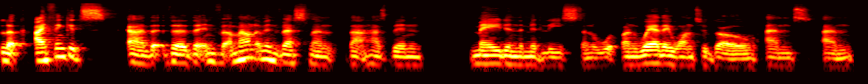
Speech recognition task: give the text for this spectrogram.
look, I think it's uh, the the, the inv- amount of investment that has been made in the Middle East and w- and where they want to go, and and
